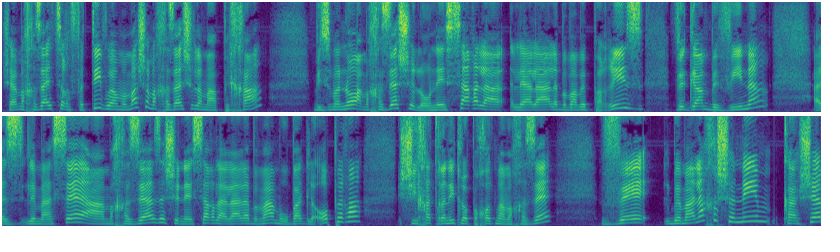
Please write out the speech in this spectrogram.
שהיה מחזאי צרפתי והוא היה ממש המחזאי של המהפכה. בזמנו המחזה שלו נאסר על להעלאה לבמה בפריז וגם בווינה, אז למעשה המחזה הזה שנאסר להעלאה לבמה מעובד לאופרה, שהיא חתרנית לא פחות מהמחזה, ובמהלך השנים, כאשר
